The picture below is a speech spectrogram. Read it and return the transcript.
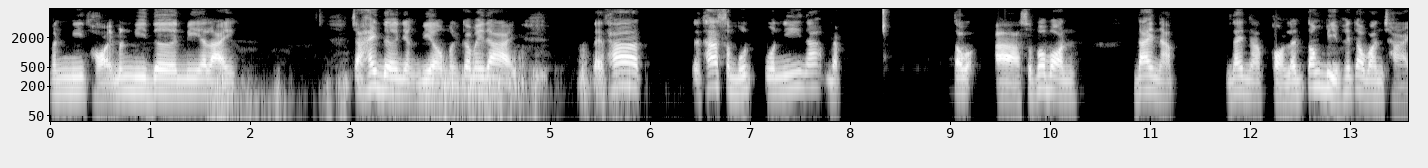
มันมีถอยมันมีเดินมีอะไร จะให้เดินอย่างเดียวมันก็ไม่ได้ แต่ถ้าแต่ถ้าสมมติวันนี้นะ แบบตะอ่าซูเปอร์บอลได้นับได้นับก่อนแล้วต้องบีบให้ตะวันฉาย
